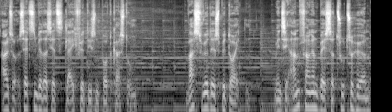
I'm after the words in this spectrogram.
Also setzen wir das jetzt gleich für diesen Podcast um. Was würde es bedeuten, wenn Sie anfangen, besser zuzuhören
